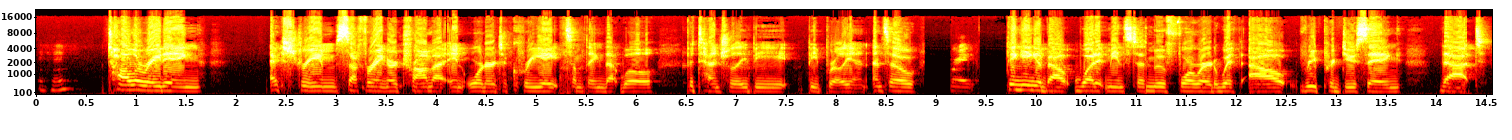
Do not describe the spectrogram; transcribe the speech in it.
mm-hmm. tolerating extreme suffering or trauma in order to create something that will potentially be be brilliant and so right thinking about what it means to move forward without reproducing that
